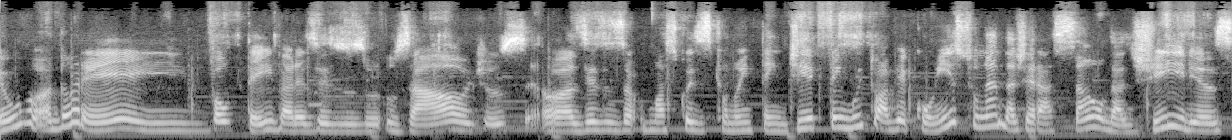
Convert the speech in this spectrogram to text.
Eu adorei, voltei várias vezes os, os, áudios, às vezes umas coisas que eu não entendia, que tem muito a ver com isso, né? Da geração, das gírias,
